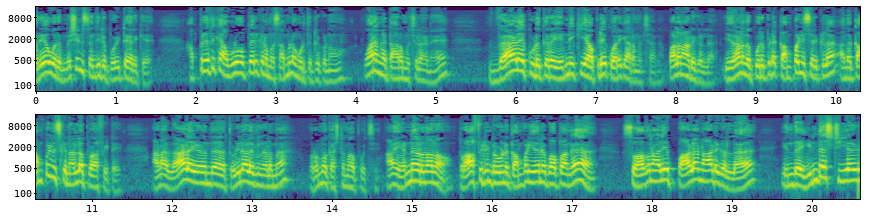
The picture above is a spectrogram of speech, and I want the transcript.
ஒரே ஒரு மிஷின் செஞ்சுட்டு போயிட்டே இருக்கு. அப்புறம் எதுக்கு அவ்வளோ பேருக்கு நம்ம சம்பளம் கொடுத்துட்டு இருக்கணும்? ஓரங்கட்ட ஆரம்பிச்சலான்னு வேலை கொடுக்குற எண்ணிக்கையை அப்படியே குறைக்க ஆரம்பித்தாங்க பல நாடுகளில். இதனால் அந்த குறிப்பிட்ட கம்பெனிஸ் இருக்குல்ல அந்த கம்பெனிஸ்க்கு நல்ல ப்ராஃபிட்டு ஆனால் வேலை இழந்த தொழிலாளர்கள் நிலைமை ரொம்ப கஷ்டமாக போச்சு. ஆனால் என்ன இருந்தாலும் ப்ராஃபிட்ன்ற ஒன்று கம்பெனி தானே பார்ப்பாங்க. ஸோ அதனாலேயே பல நாடுகளில் இந்த இண்டஸ்ட்ரியல்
